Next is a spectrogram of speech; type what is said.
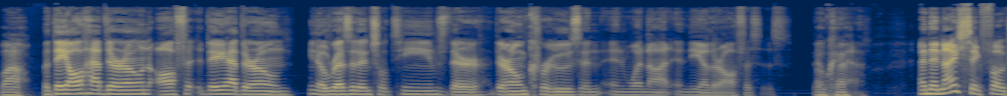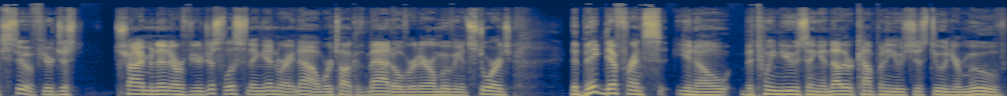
Wow. But they all have their own office. They have their own, you know, residential teams, their their own crews and and whatnot in the other offices. Okay. And the nice thing, folks, too, if you're just chiming in or if you're just listening in right now, we're talking with Matt over at Arrow Moving and Storage. The big difference, you know, between using another company who's just doing your move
